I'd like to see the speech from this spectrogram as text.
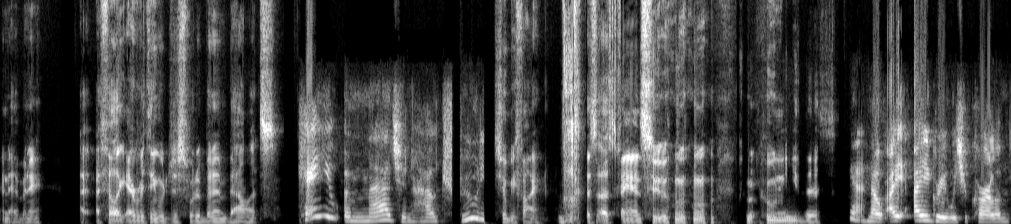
and Ebony. I, I felt like everything would just would have been in balance. Can you imagine how Trudy? She'll be fine. It's us fans who who need this. Yeah, no, I I agree with you, Colin.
